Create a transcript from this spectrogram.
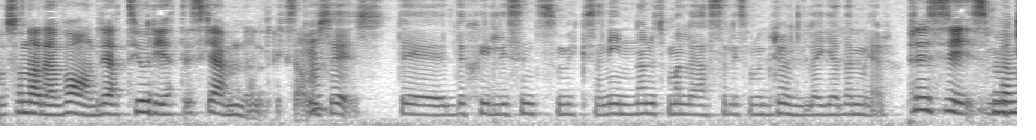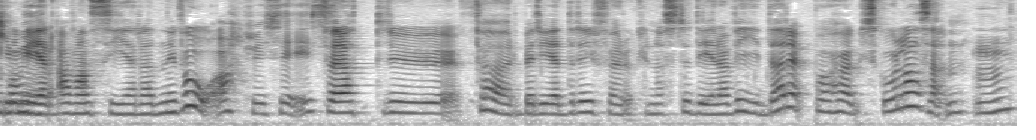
och sådana där vanliga teoretiska ämnen. Liksom. Precis. Det, det skiljer sig inte så mycket sen innan utan man läser liksom det grundläggande mer. Precis, men på mer mer. avancerad nivå. Precis. För att du förbereder dig för att kunna studera vidare på högskola sen. Mm.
